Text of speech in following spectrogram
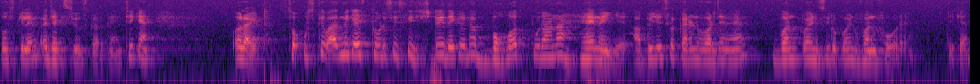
तो उसके लिए हम अजेक्स यूज़ करते हैं, ठीक है? राइट सो उसके बाद में क्या थोड़ी सी इसकी हिस्ट्री देख लेते हैं। बहुत पुराना है नहीं है अभी जो इसका करंट वर्जन है 1.0.14 है, ठीक है?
